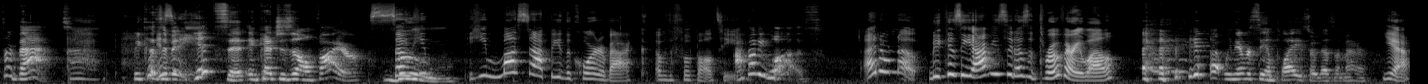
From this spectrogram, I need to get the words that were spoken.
for that. Uh, because if Isn't it hits it and catches it on fire, So boom. he he must not be the quarterback of the football team. I thought he was. I don't know because he obviously doesn't throw very well. we never see him play, so it doesn't matter. Yeah.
